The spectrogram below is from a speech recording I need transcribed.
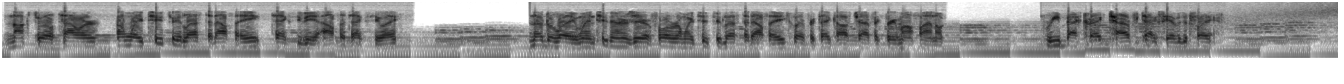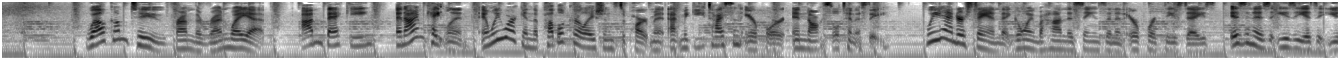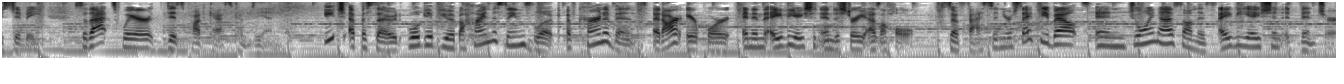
Knoxville Tower, runway 23 left at Alpha 8, taxi via Alpha Taxiway. No delay, wind 2904, runway 23 left at Alpha 8, clear for takeoff, traffic 3 mile final. Read back correct, tower for taxi, have a good flight. Welcome to From the Runway Up. I'm Becky. And I'm Caitlin, and we work in the Public Relations Department at McGee Tyson Airport in Knoxville, Tennessee. We understand that going behind the scenes in an airport these days isn't as easy as it used to be. So that's where this podcast comes in. Each episode will give you a behind the scenes look of current events at our airport and in the aviation industry as a whole. So fasten your safety belts and join us on this aviation adventure.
